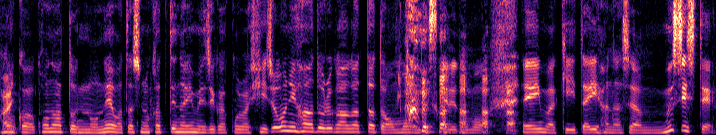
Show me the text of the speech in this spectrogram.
い、なんかこの後のね私の勝手なイメージがこれは非常にハードルが上がったとは思うんですけれども、えー、今聞いたいい話は無視して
